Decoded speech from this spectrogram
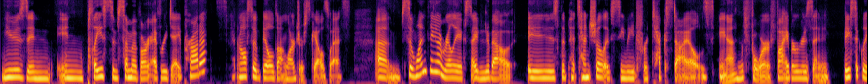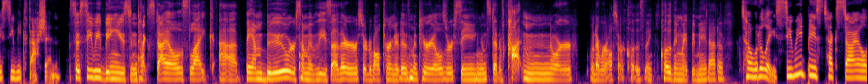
use in in place of some of our everyday products, and also build on larger scales with. Um, so one thing I'm really excited about is the potential of seaweed for textiles and for fibers and basically seaweed fashion. So, seaweed being used in textiles like uh, bamboo or some of these other sort of alternative materials we're seeing instead of cotton or whatever else our clothing clothing might be made out of. Totally, seaweed based textile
